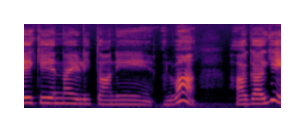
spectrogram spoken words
ರೇಖೆಯನ್ನು ಎಳಿತಾನೆ, ಅಲ್ವಾ? ಹಾಗಾಗಿ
